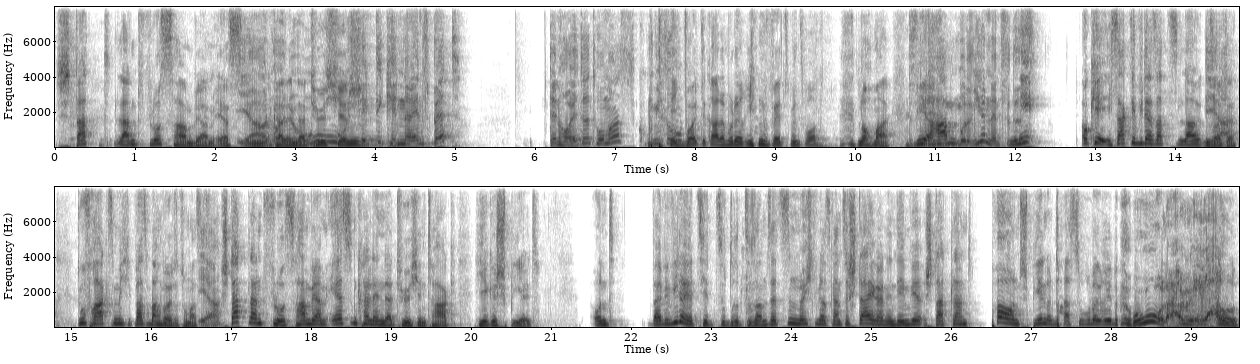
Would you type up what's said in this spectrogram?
Stadt, Land, Fluss haben wir am ersten ja, und Kalendertürchen. Uh, schick die Kinder ins Bett. Denn heute, Thomas, guck mich so. ich wollte gerade moderieren, du fällst mir ins Wort. Nochmal. Wir Nennen- haben. Moderieren nennst du das? Nee. Okay, ich sag dir, wie der Satz lauten Ja. sollte. Du fragst mich, was machen wir heute, Thomas? Ja. Stadt, Land, Fluss haben wir am ersten Kalendertürchentag hier gespielt. Und weil wir wieder jetzt hier zu dritt zusammensetzen, möchten wir das Ganze steigern, indem wir Stadt, Land, Porn spielen. Und da hast du rüber geredet. La.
